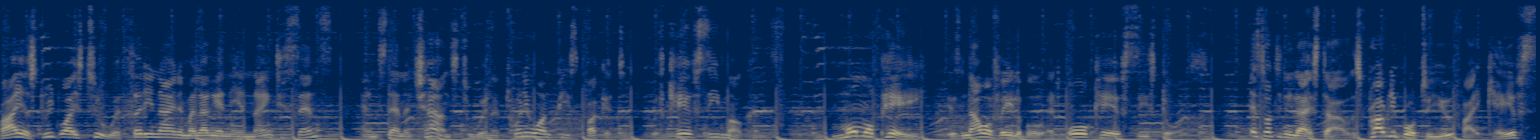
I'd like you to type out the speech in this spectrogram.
Buy a Streetwise 2 with 39 Malangeni and 90 cents and stand a chance to win a 21 piece bucket with KFC Malkerns. Momo Pay is now available at all KFC stores. Eswatini Lifestyle is proudly brought to you by KFC.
